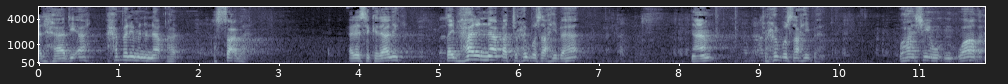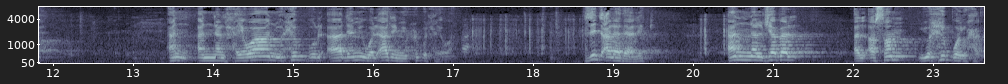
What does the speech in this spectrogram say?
الهادئة. أحب لي من الناقة الصعبة. أليس كذلك؟ طيب هل الناقة تحب صاحبها؟ نعم تحب صاحبها. وهذا شيء واضح. أن أن الحيوان يحب الآدمي والآدمي يحب الحيوان. زد على ذلك أن الجبل الأصم يحب ويحب.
